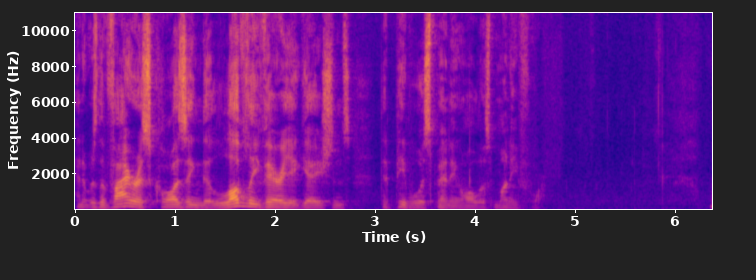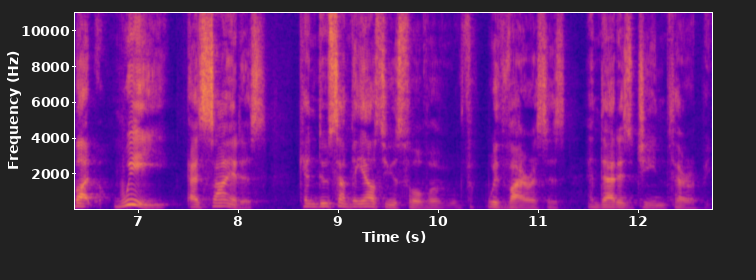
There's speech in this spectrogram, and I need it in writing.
and it was the virus causing the lovely variegations that people were spending all this money for. But we, as scientists, can do something else useful with viruses, and that is gene therapy.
